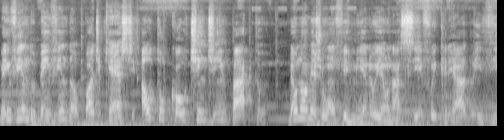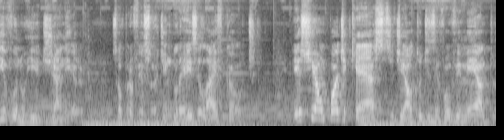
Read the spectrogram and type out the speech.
Bem-vindo, bem-vindo ao podcast Auto Coaching de Impacto. Meu nome é João Firmino e eu nasci, fui criado e vivo no Rio de Janeiro. Sou professor de inglês e life coach. Este é um podcast de autodesenvolvimento,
